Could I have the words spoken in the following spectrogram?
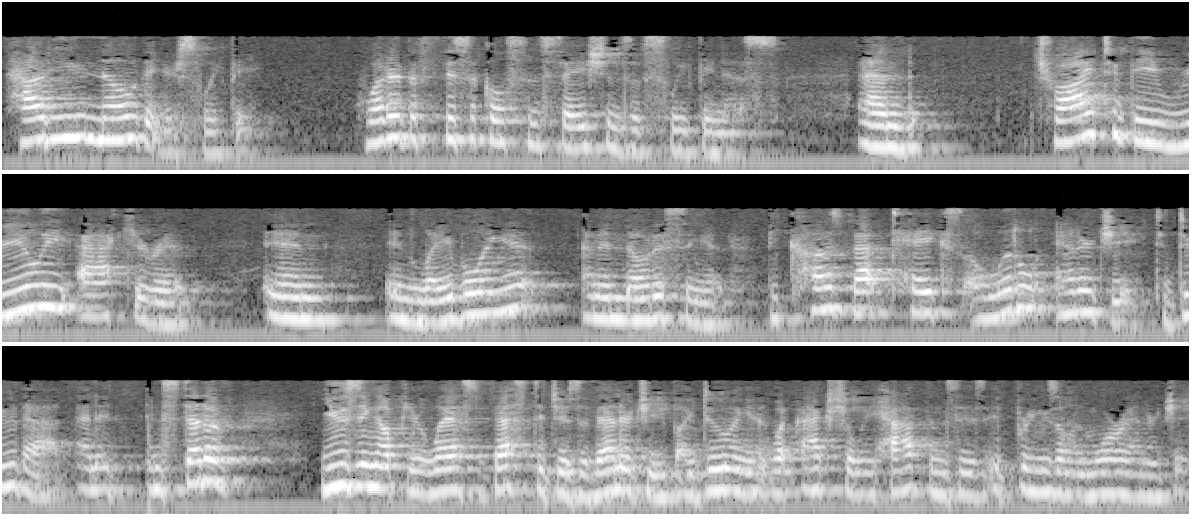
How do you know that you're sleepy? What are the physical sensations of sleepiness? And try to be really accurate in, in labeling it and in noticing it because that takes a little energy to do that. And it, instead of using up your last vestiges of energy by doing it, what actually happens is it brings on more energy.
